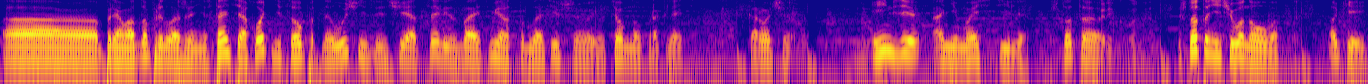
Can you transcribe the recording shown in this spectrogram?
А, прям одно предложение. Станьте охотницей, опытной лучницей, чья цель избавить мир от поглотившего его темного проклятия. Короче, инди, аниме стиле. Что-то... Прикольно. Что-то ничего нового. Окей.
